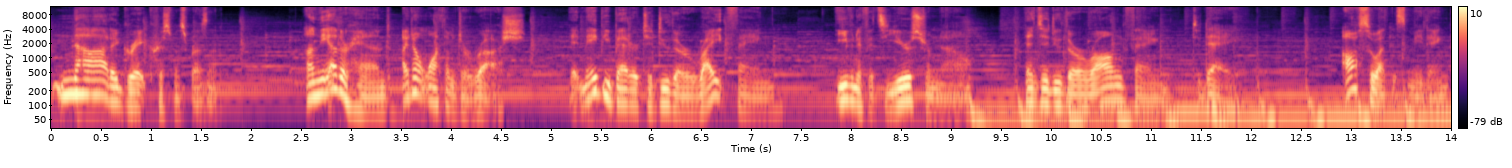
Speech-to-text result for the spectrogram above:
Not a great Christmas present. On the other hand, I don't want them to rush. It may be better to do the right thing, even if it's years from now, than to do the wrong thing today. Also at this meeting,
